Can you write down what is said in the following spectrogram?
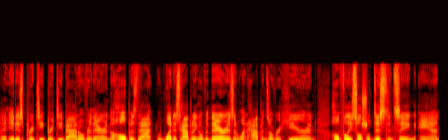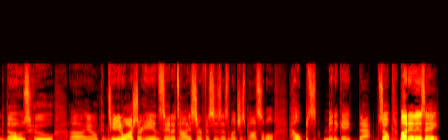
it is pretty pretty bad over there. And the hope is that what is happening over there isn't what happens over here, and hopefully social distancing and those who uh, you know continue to wash their hands, sanitize surfaces as much as possible possible helps mitigate that. So, but it is a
